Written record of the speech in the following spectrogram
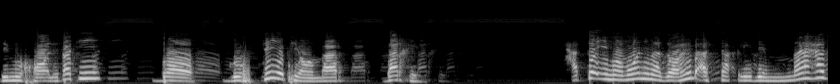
به مخالفت با گفته پیامبر برخیز حتی امامان مذاهب از تقلید محض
